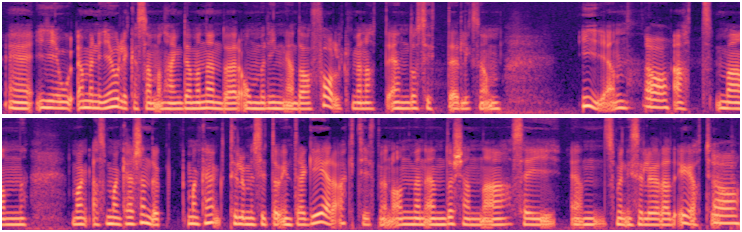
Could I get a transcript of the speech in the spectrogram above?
Eh, i, ja, men I olika sammanhang där man ändå är omringad av folk men att det ändå sitter liksom i en. Ja. Att man, man, alltså man, kanske ändå, man kan till och med sitta och interagera aktivt med någon men ändå känna sig en, som en isolerad ö. Typ. Ja.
